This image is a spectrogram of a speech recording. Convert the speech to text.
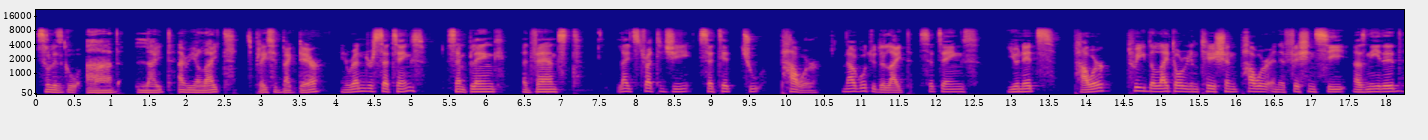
So let's go add light area light. Let's place it back there. In render settings, sampling, advanced, light strategy, set it to power. Now go to the light settings, units, power, tweak the light orientation, power, and efficiency as needed.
